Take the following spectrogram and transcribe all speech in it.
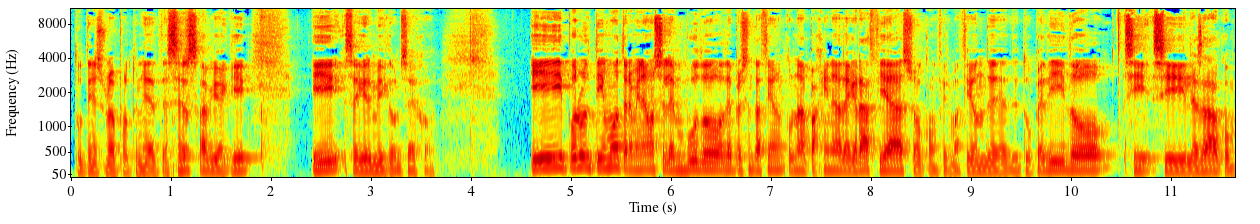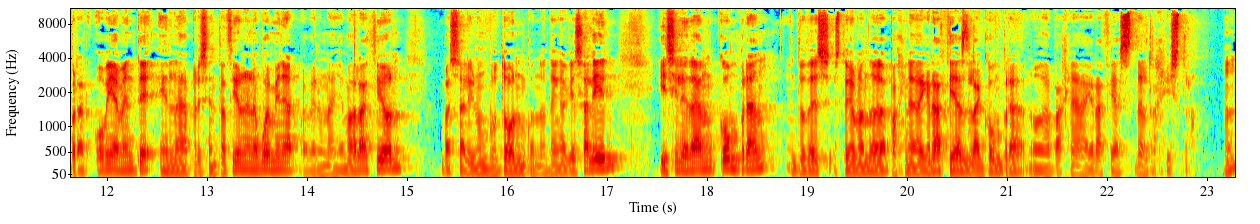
Tú tienes una oportunidad de ser sabio aquí y seguir mi consejo. Y por último, terminamos el embudo de presentación con una página de gracias o confirmación de, tu pedido, si, si, les has dado a comprar. Obviamente, en la presentación, en el webinar, va a haber una llamada a la acción, va a salir un botón cuando tenga que salir, y si le dan compran, entonces estoy hablando de la página de gracias de la compra, no de la página de gracias del registro. ¿eh?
